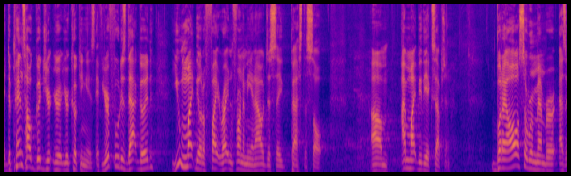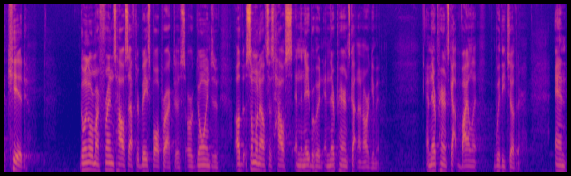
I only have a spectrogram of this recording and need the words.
It depends how good your, your, your, cooking is. If your food is that good, you might be able to fight right in front of me, and I would just say, pass the salt. Um, I might be the exception. But I also remember as a kid going over my friend's house after baseball practice or going to other, someone else's house in the neighborhood, and their parents got in an argument. And their parents got violent with each other. And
